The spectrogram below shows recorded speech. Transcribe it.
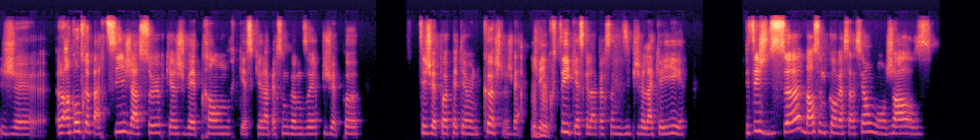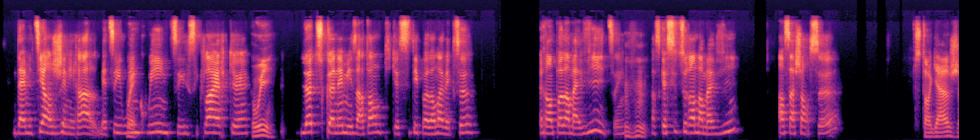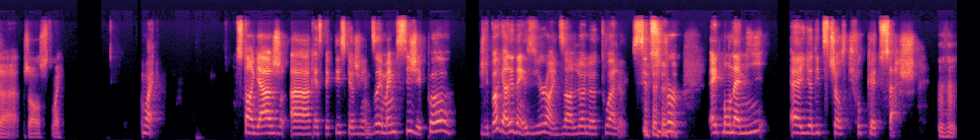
je... en contrepartie, j'assure que je vais prendre qu'est-ce que la personne va me dire, puis je vais pas... Tu sais, je vais pas péter une coche, là. Je vais, je vais Mhm. écouter qu'est-ce que la personne dit, puis je vais l'accueillir. Puis tu sais, je dis ça dans une conversation où on jase d'amitié en général. Mais tu sais, wink wink, c'est clair que Oui, là, tu connais mes attentes, puis que si t'es pas dans avec ça, rentre pas dans ma vie, tu sais. Mhm. Parce que si tu rentres dans ma vie en sachant ça, tu t'engages à genre, ouais. Ouais, tu t'engages à respecter ce que je viens de dire, même si j'ai pas, je l'ai pas regardé dans les yeux en lui disant là, là, toi, là, si tu veux être mon ami, euh, il y a des petites choses qu'il faut que tu saches. Mhm.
